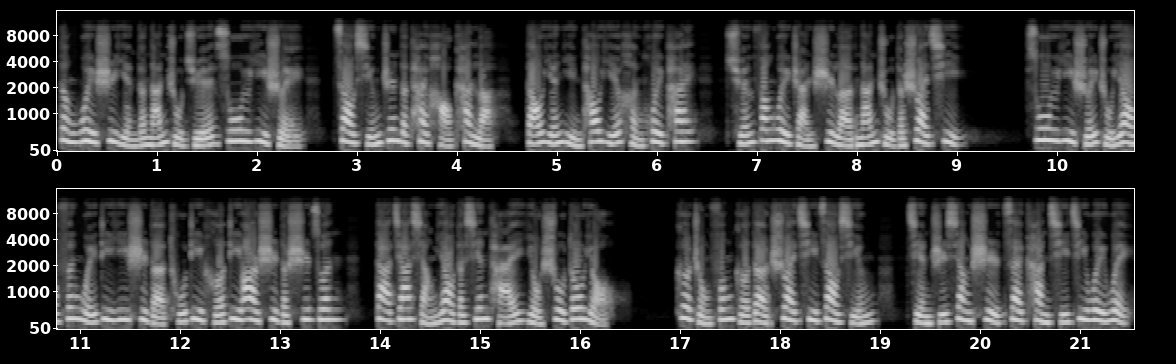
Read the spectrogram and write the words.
邓为饰演的男主角苏易水造型真的太好看了，导演尹涛也很会拍，全方位展示了男主的帅气。苏易水主要分为第一世的徒弟和第二世的师尊，大家想要的仙台有数都有，各种风格的帅气造型。简直像是在看奇迹卫卫，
